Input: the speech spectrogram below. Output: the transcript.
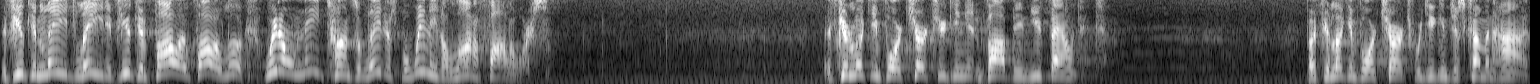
If you can lead, lead. If you can follow, follow. Look, we don't need tons of leaders, but we need a lot of followers. If you're looking for a church you can get involved in, you found it. But if you're looking for a church where you can just come and hide,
